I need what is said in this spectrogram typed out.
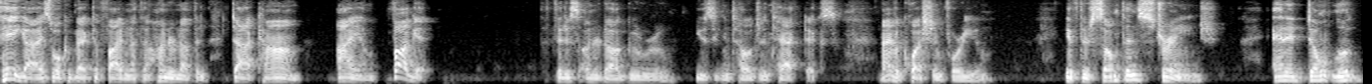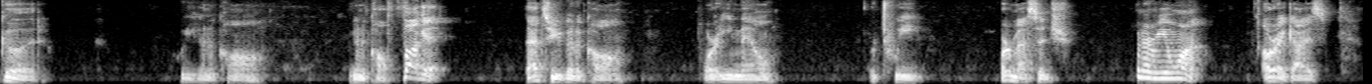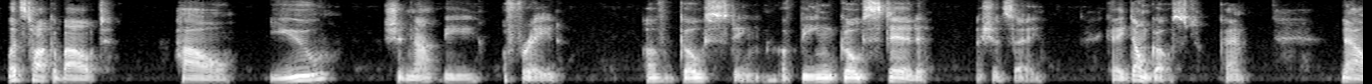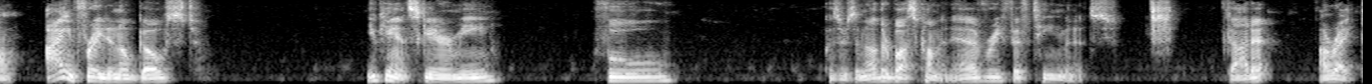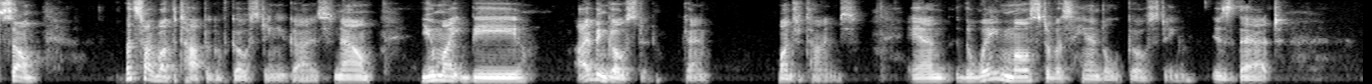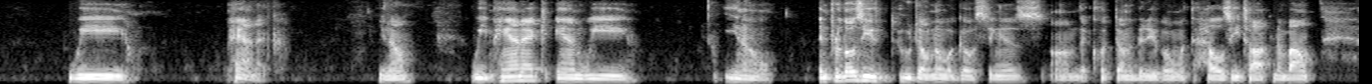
Hey guys, welcome back to 5 nothing 100 nothing.com. I am Fugget, the fittest underdog guru using intelligent tactics. And I have a question for you. If there's something strange and it don't look good, who are you going to call? You're going to call Fugget. That's who you're going to call. Or email, or tweet, or message, whatever you want. All right, guys, let's talk about how you should not be afraid of ghosting, of being ghosted, I should say. Okay, don't ghost. Okay. Now, I ain't afraid of no ghost. You can't scare me, fool, because there's another bus coming every 15 minutes. Got it? All right. So let's talk about the topic of ghosting, you guys. Now, you might be, I've been ghosted, okay, a bunch of times. And the way most of us handle ghosting is that we panic, you know, we panic and we, you know, and for those of you who don't know what ghosting is, um, that clicked on the video going, what the hell is he talking about?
